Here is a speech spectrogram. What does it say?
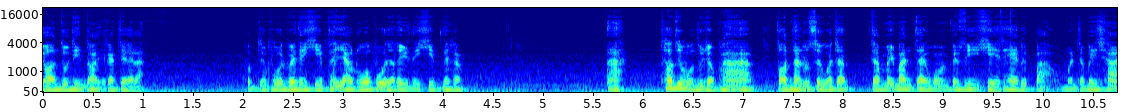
ย้อนดูนิดหน่อยก็เจอละ ผมจะพูดไว้ในคลิป ถ้าอยากรู้ว่าพูดอะไรอยู่ในคลิปนะครับอะเท่าที่ผมดูจากภาพ ตอนนั้นรู้สึกว่าจะจะไม่มั่นใจว่ามันเป็น 4K แท้หรือเปล่า เหมือนจะไม่ใช่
